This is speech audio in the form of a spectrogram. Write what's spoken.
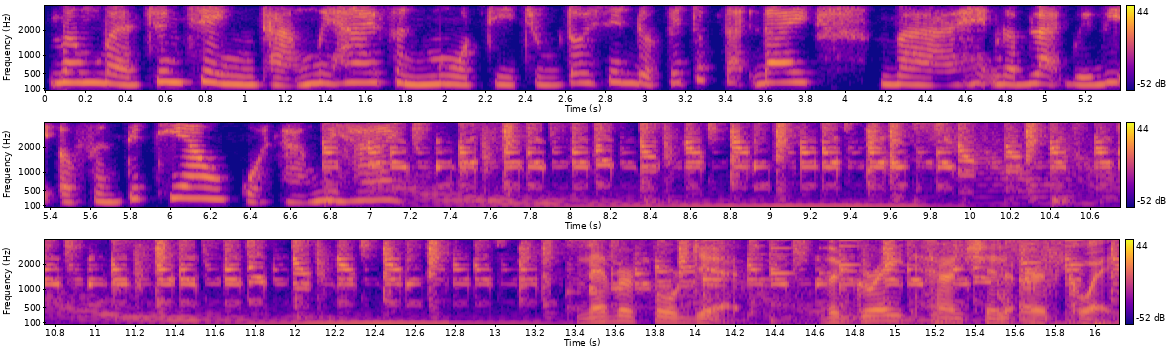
Vâng và chương trình tháng 12 phần 1 thì chúng tôi xin được kết thúc tại đây và hẹn gặp lại quý vị ở phần tiếp theo của tháng 12. Never forget the Great Hanshin Earthquake,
